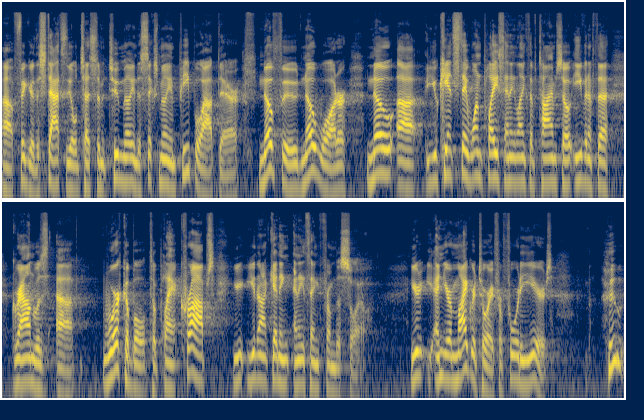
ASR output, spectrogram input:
uh, figure the stats of the Old Testament, 2 million to 6 million people out there, no food, no water, no, uh, you can't stay one place any length of time, so even if the ground was uh, workable to plant crops, you, you're not getting anything from the soil. You're, and you're migratory for 40 years. Who,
